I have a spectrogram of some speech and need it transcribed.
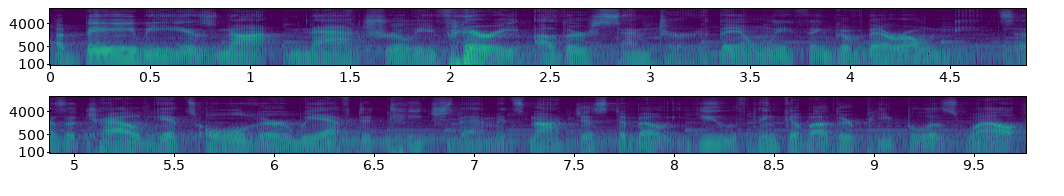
A baby is not naturally very other centered. They only think of their own needs. As a child gets older, we have to teach them it's not just about you. Think of other people as well.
